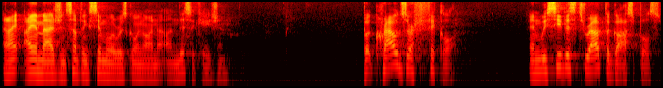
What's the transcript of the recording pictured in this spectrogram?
And I, I imagine something similar was going on on this occasion. But crowds are fickle. And we see this throughout the Gospels.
